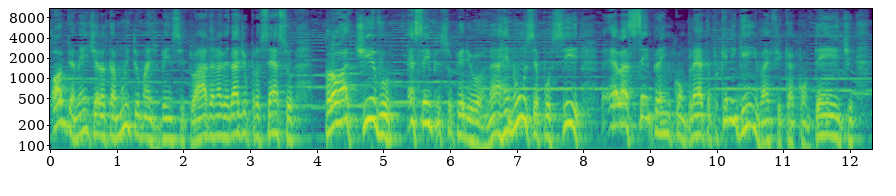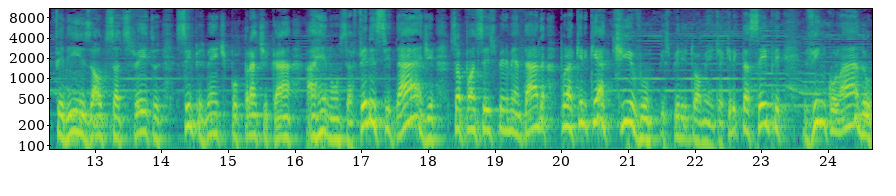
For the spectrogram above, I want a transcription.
obviamente ela está muito mais bem situada. Na verdade, o processo proativo é sempre superior. Né? A renúncia por si ela sempre é incompleta, porque ninguém vai ficar contente, feliz, autossatisfeito simplesmente por praticar a renúncia. A felicidade só pode ser experimentada por aquele que é ativo espiritualmente, aquele que está sempre vinculado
